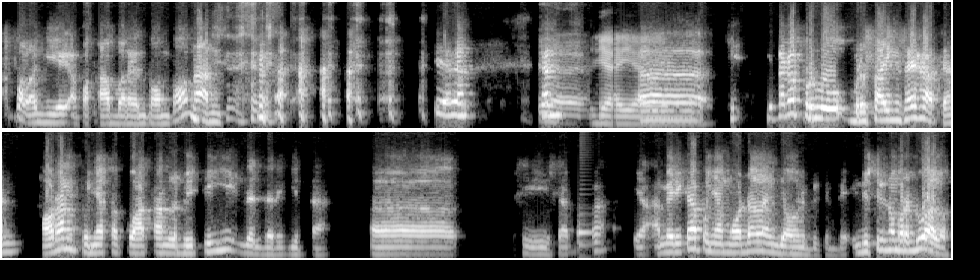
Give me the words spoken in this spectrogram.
Apalagi apa kabar yang tontonan. Iya kan? Kan, Iya, Iya, iya, iya. Eh, ki- kita kan perlu bersaing sehat kan. Orang punya kekuatan lebih tinggi dari, dari kita. Eh, si siapa? Ya Amerika punya modal yang jauh lebih gede. Industri nomor dua loh.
